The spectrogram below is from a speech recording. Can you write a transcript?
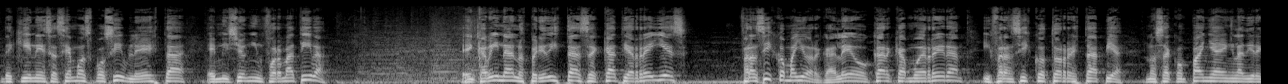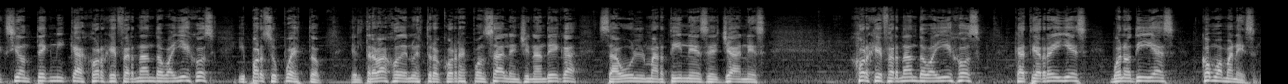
de quienes hacemos posible esta emisión informativa. En cabina los periodistas Katia Reyes, Francisco Mayor, Galeo Cárcamo Herrera y Francisco Torres Tapia. Nos acompaña en la dirección técnica Jorge Fernando Vallejos y por supuesto el trabajo de nuestro corresponsal en Chinandega, Saúl Martínez Llanes. Jorge Fernando Vallejos, Katia Reyes, buenos días, ¿cómo amanecen?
